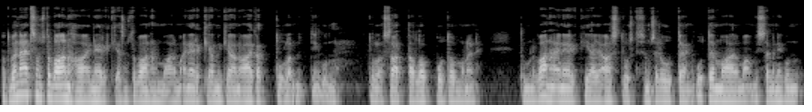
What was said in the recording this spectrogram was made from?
Mutta mä näen, että semmoista vanhaa energiaa, semmoista vanhan maailman energiaa, mikä on aika tulla nyt niin kuin, tulla saattaa loppuun tuommoinen vanha energia ja astuu sitten semmoiseen uuteen, uuteen maailmaan, missä me niin kuin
